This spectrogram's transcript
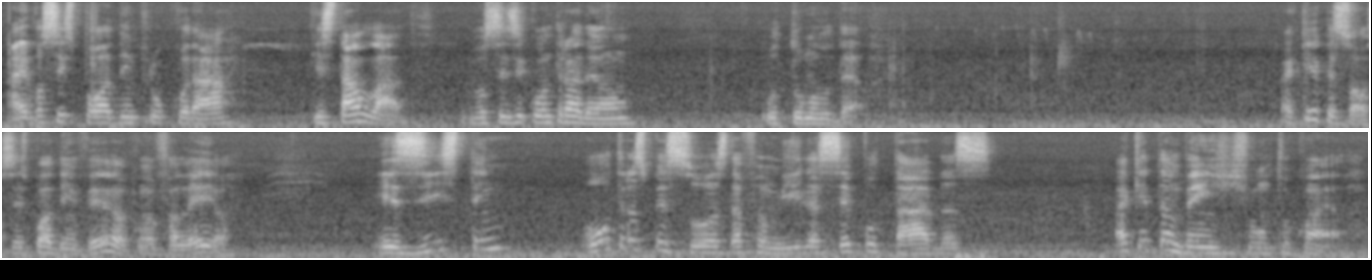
Aí vocês podem procurar que está ao lado. Vocês encontrarão o túmulo dela. Aqui, pessoal, vocês podem ver, ó, como eu falei, ó, existem outras pessoas da família sepultadas aqui também junto com ela.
